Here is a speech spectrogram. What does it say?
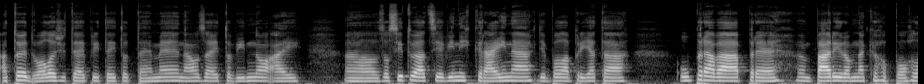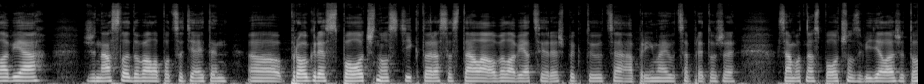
a to je dôležité aj pri tejto téme. Naozaj to vidno aj uh, zo situácie v iných krajinách, kde bola prijatá úprava pre páry rovnakého pohľavia, že nasledovalo v podstate aj ten uh, progres spoločnosti, ktorá sa stala oveľa viacej rešpektujúca a príjmajúca, pretože samotná spoločnosť videla, že to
